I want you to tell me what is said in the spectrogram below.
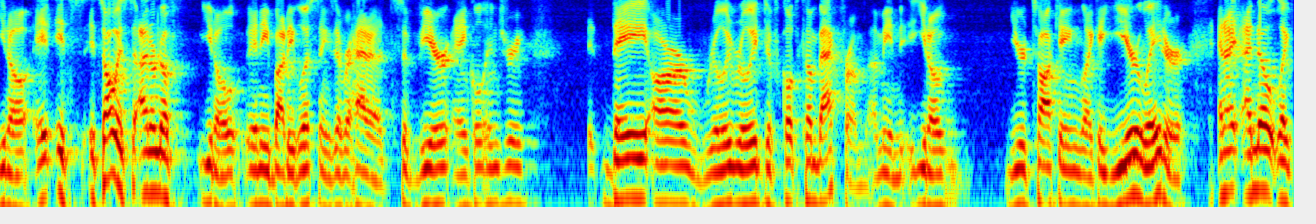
you know, it, it's it's always I don't know if you know anybody listening's ever had a severe ankle injury. They are really really difficult to come back from. I mean, you know, you're talking like a year later, and I, I know like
